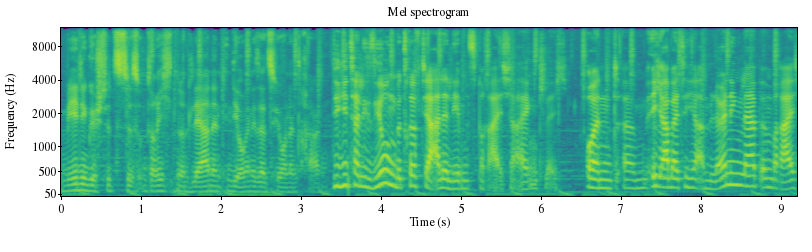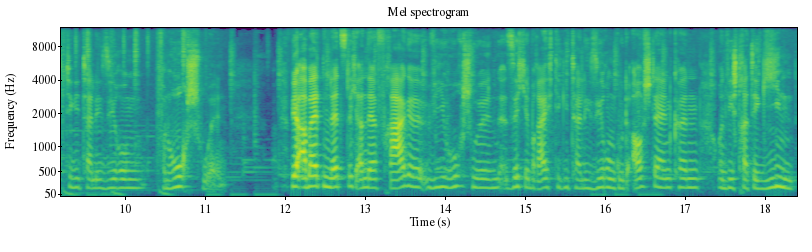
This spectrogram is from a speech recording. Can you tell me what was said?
mediengestütztes Unterrichten und Lernen in die Organisationen tragen. Digitalisierung betrifft ja alle Lebensbereiche eigentlich. Und ähm, ich arbeite hier am Learning Lab im Bereich Digitalisierung von Hochschulen. Wir arbeiten letztlich an der Frage, wie Hochschulen sich im Bereich Digitalisierung gut aufstellen können und wie Strategien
